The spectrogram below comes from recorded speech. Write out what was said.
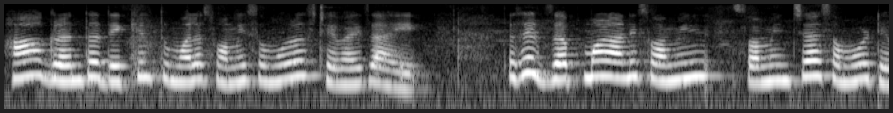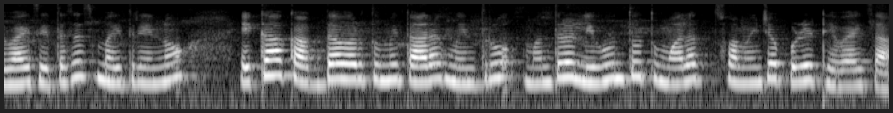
हा ग्रंथ देखील तुम्हाला स्वामीसमोरच ठेवायचा आहे. तसेच जपमाळ आणि स्वामी स्वामींच्या समोर ठेवायचे. तसेच मैत्रिणीनो एका कागदावर तुम्ही तारक मंत्र मंत्र लिहून तो तुम्हाला स्वामींच्या पुढे ठेवायचा.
